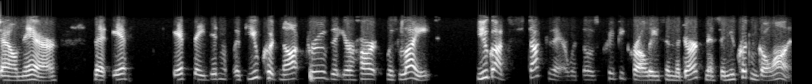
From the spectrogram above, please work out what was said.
down there that if if they didn't if you could not prove that your heart was light you got stuck there with those creepy crawlies in the darkness and you couldn't go on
